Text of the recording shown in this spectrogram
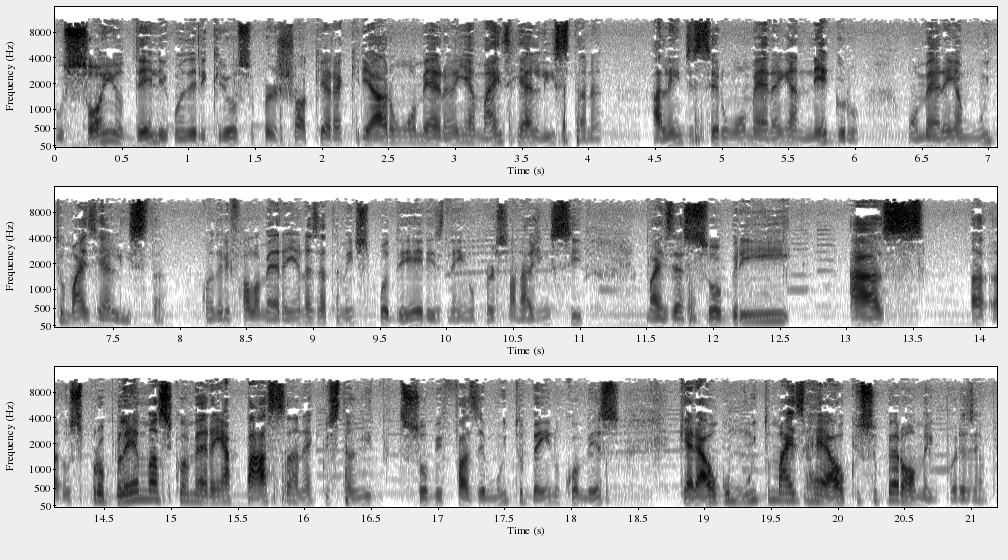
o sonho dele quando ele criou o Super Choque era criar um Homem-Aranha mais realista, né? Além de ser um Homem-Aranha negro, um Homem-Aranha muito mais realista. Quando ele fala Homem-Aranha não é exatamente os poderes, nem o personagem em si, mas é sobre as os problemas que o Homem-Aranha passa, né, que o Stan Lee soube fazer muito bem no começo, que era algo muito mais real que o Super-Homem, por exemplo.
